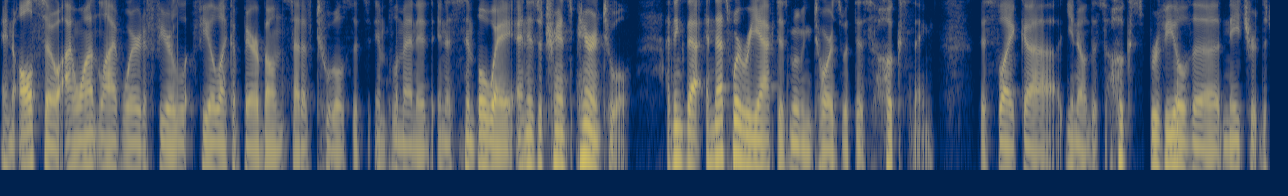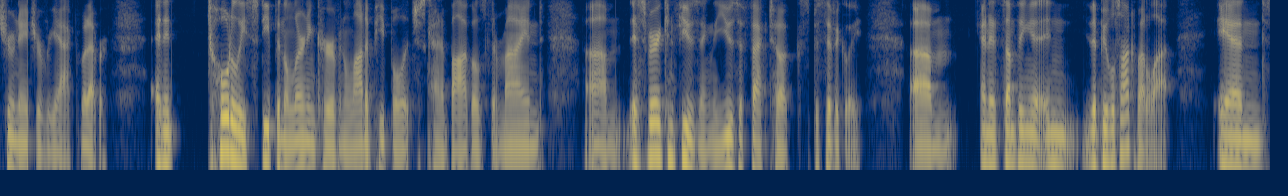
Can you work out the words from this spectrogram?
and also I want Livewire to feel feel like a bare bones set of tools that's implemented in a simple way and is a transparent tool. I think that, and that's where React is moving towards with this hooks thing. This like uh, you know this hooks reveal the nature the true nature of react whatever. And it totally steep in the learning curve and a lot of people. It just kind of boggles their mind. Um, it's very confusing the use effect hook specifically. Um, and it's something in, that people talk about a lot. And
